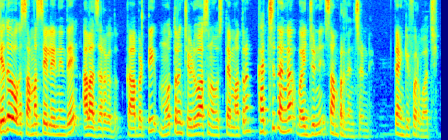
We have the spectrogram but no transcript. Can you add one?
ఏదో ఒక సమస్య లేనిదే అలా జరగదు. కాబట్టి మూత్రం చెడు వాసన వస్తే మాత్రం ఖచ్చితంగా వైద్యుని సంప్రదించండి. థ్యాంక్ యూ ఫర్ వాచింగ్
